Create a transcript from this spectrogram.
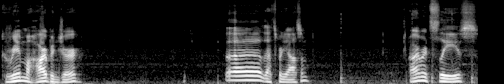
Grim Harbinger. Uh, that's pretty awesome. Armored Sleeves.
